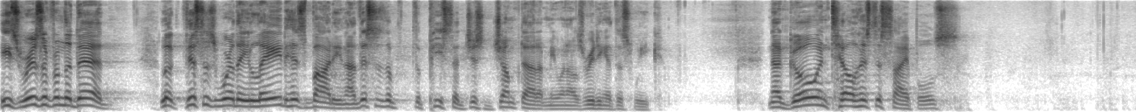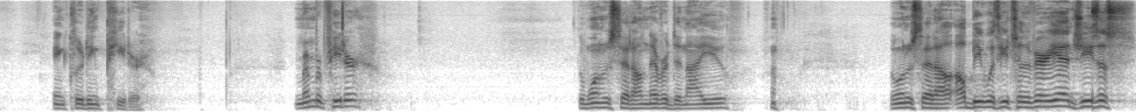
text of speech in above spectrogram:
He's risen from the dead. Look, this is where they laid his body. Now, this is the, the piece that just jumped out at me when I was reading it this week. Now, go and tell his disciples, including Peter. Remember Peter? The one who said, I'll never deny you. the one who said, I'll, I'll, be with you to the very end, Jesus.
